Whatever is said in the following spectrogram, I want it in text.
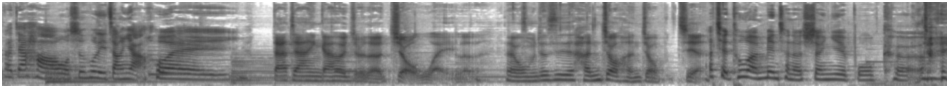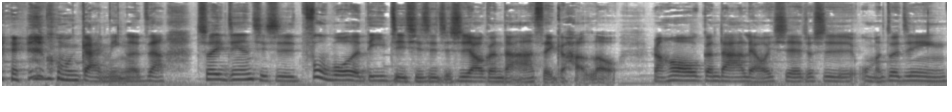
大家好，我是护理长雅慧。大家应该会觉得久违了，对，我们就是很久很久不见，而且突然变成了深夜播客，对，我们改名了这样，所以今天其实复播的第一集其实只是要跟大家 say 个 hello，然后跟大家聊一些就是我们最近。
